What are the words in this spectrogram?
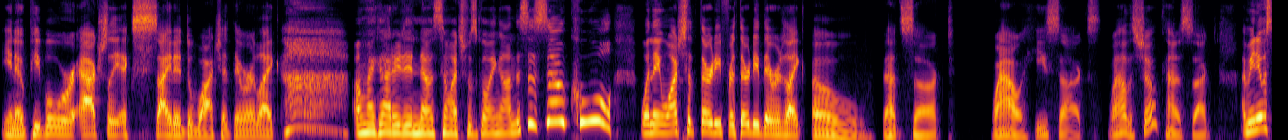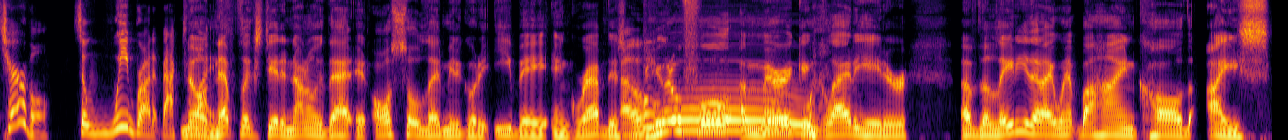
You know, people were actually excited to watch it. They were like, oh my God, I didn't know so much was going on. This is so cool. When they watched the 30 for 30, they were like, oh, that sucked. Wow, he sucks. Wow, the show kind of sucked. I mean, it was terrible. So we brought it back to No, life. Netflix did, and not only that, it also led me to go to eBay and grab this beautiful American Oh. Gladiator of the lady that I went behind called Ice.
